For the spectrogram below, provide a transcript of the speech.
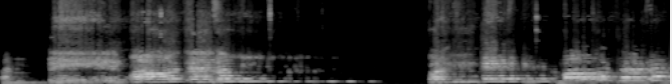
വന്ദേ മാതരം.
